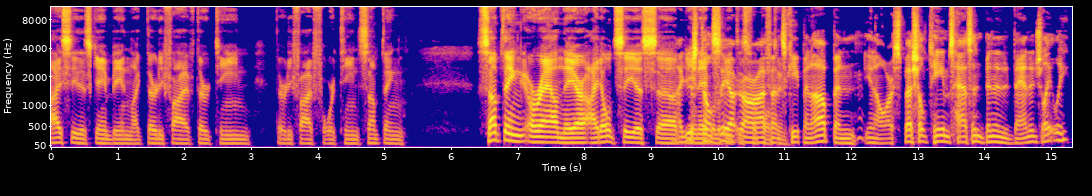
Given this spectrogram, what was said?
I see this game being like 35-13, 35-14, something something around there. I don't see us. Uh, I just don't see our, our offense team. keeping up, and you know our special teams hasn't been an advantage lately.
